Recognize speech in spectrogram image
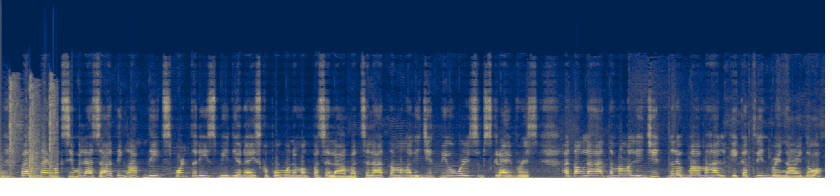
Bago tayo magsimula sa ating updates for today's video, nais ko po muna magpasalamat sa lahat ng mga legit viewers, subscribers, at ang lahat ng mga legit na nagmamahal kay Catherine Bernardo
